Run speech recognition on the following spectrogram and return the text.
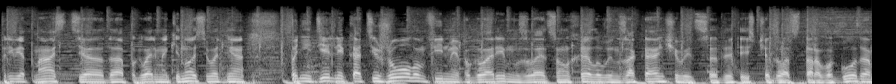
привет, Настя. Да, поговорим о кино. Сегодня понедельник о тяжелом фильме поговорим. Называется он «Хэллоуин заканчивается» 2022 года.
